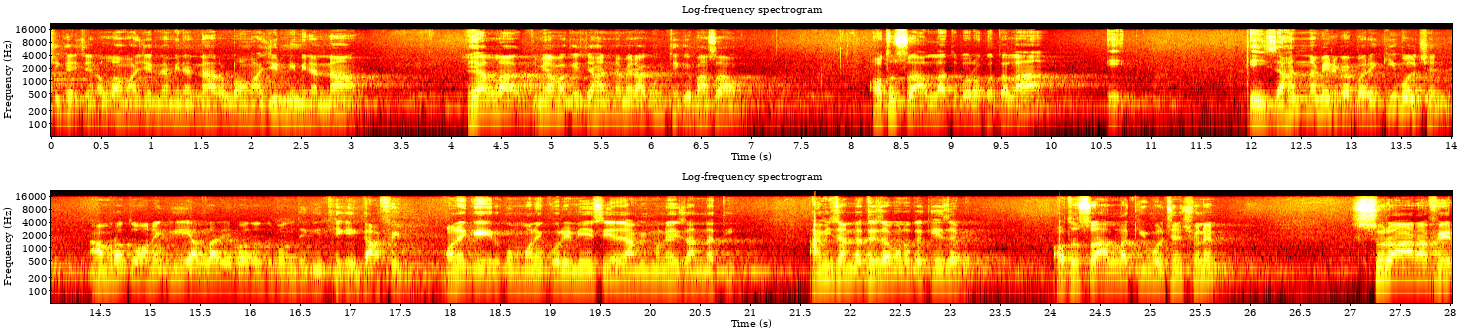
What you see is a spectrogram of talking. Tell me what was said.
শিখাইছেন আল্লাহ মাজির না মিনান্নার আল্লাহ মাজির নি মিনান্নার হে আল্লাহ, তুমি আমাকে জাহান নামের আগুন থেকে বাঁচাও। অথচ আল্লাহ তো তবরকতলা এই জাহান্নামের ব্যাপারে কি বলছেন? আমরা তো অনেকেই আল্লাহর এবাদত বন্দিগি থেকে গাফিল। অনেকে এরকম মনে করে নিয়েছি আমি মনে হয় জান্নাতি। আমি জান্নাতে যাব না তো কে যাবে? অথচ আল্লাহ কি বলছেন শুনেন? সুরা আরাফের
